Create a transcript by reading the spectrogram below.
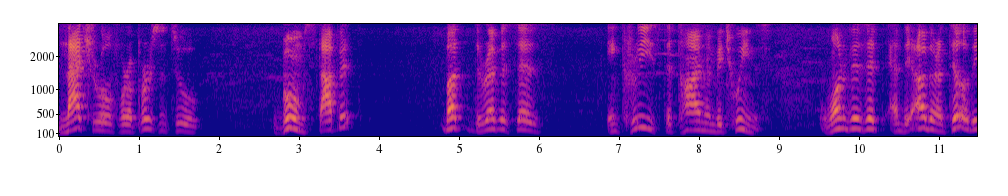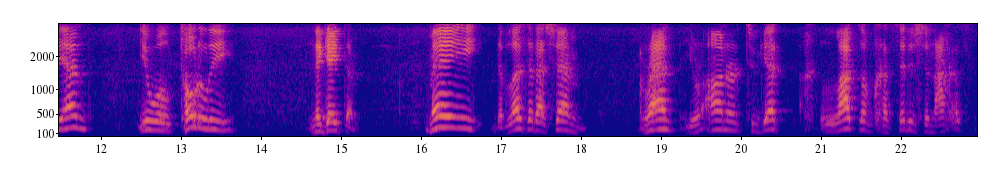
natural for a person to boom stop it. But the Rebbe says increase the time in betweens one visit and the other until the end, you will totally negate them. May the blessed Hashem grant your honor to get lots of Chassidishe nachas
